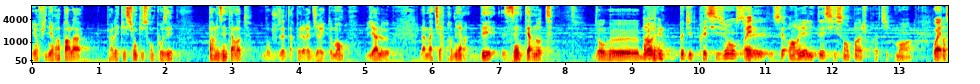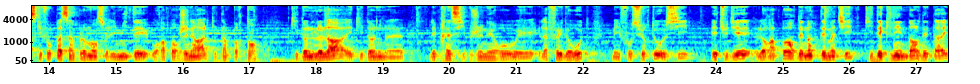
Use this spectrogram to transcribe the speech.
Et on finira par, la, par les questions qui seront posées par les internautes. Donc, je vous interpellerai directement via le, la matière première des internautes. Donc, euh, Alors, une petite précision, c'est en réalité 600 pages pratiquement. Hein. Parce qu'il ne faut pas simplement se limiter au rapport général qui est important, qui donne le là et qui donne euh, les principes généraux et, la feuille de route, mais il faut surtout aussi étudier le rapport des notes thématiques qui déclinent dans le détail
